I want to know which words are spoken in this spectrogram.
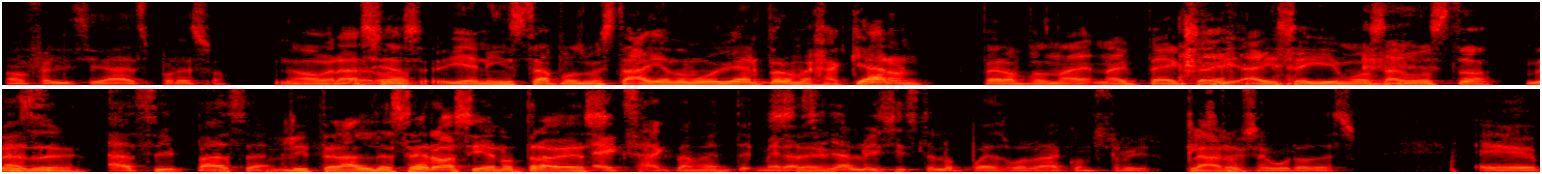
No, felicidades por eso. No, gracias. Y en Insta, pues me estaba yendo muy bien, pero me hackearon. Pero pues no hay, no pex, ahí, seguimos a gusto. Desde, así, pasa. Literal, de cero a cien otra vez. Exactamente. Mira, si ya lo hiciste, lo puedes volver a construir. Claro. Estoy seguro de eso. Eh,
